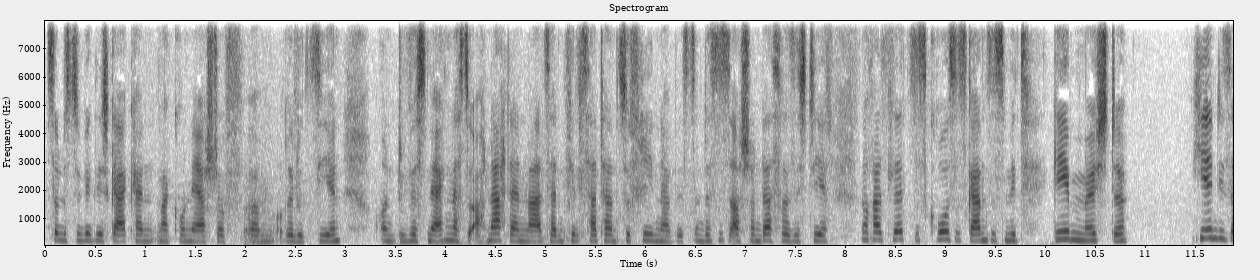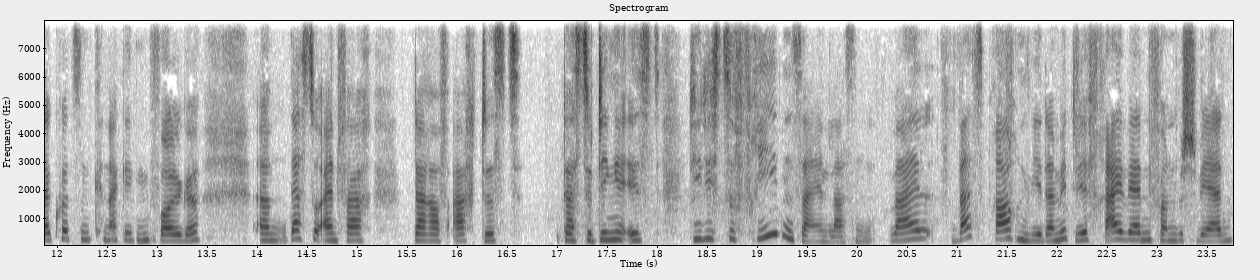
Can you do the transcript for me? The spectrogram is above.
solltest du wirklich gar keinen Makronährstoff ähm, reduzieren. Und du wirst merken, dass du auch nach deinen Mahlzeiten viel satter und zufriedener bist. Und das ist auch schon das, was ich dir noch als letztes großes Ganzes mitgeben möchte. Hier in dieser kurzen, knackigen Folge, ähm, dass du einfach darauf achtest, dass du Dinge isst, die dich zufrieden sein lassen. Weil was brauchen wir, damit wir frei werden von Beschwerden?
